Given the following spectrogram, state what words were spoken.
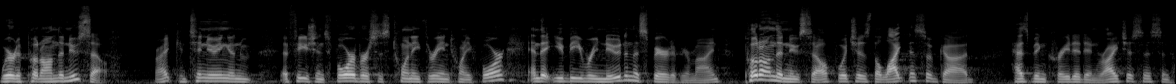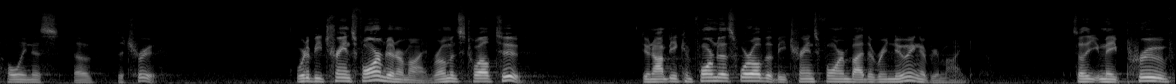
we're to put on the new self right? Continuing in Ephesians 4, verses 23 and 24, and that you be renewed in the spirit of your mind, put on the new self, which is the likeness of God, has been created in righteousness and holiness of the truth. We're to be transformed in our mind. Romans 12, 2. Do not be conformed to this world, but be transformed by the renewing of your mind, so that you may prove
